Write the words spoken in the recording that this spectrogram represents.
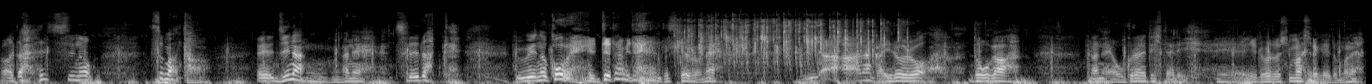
私の妻と、えー、次男がね、連れ立って上野公園行ってたみたいなんですけどね、いやー、なんかいろいろ動画、がね、送られてきたり、えー、いろいろしましたけれどもね。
